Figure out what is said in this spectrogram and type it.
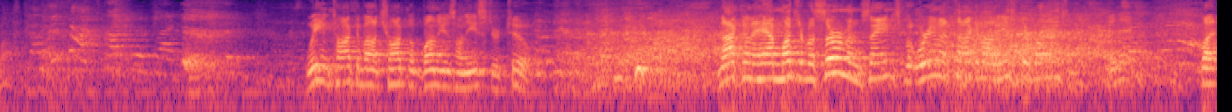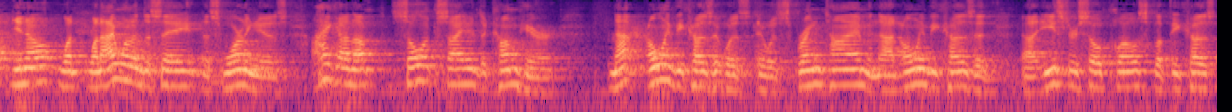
Well. We can talk about chocolate bunnies on Easter too. Not going to have much of a sermon, saints, but we're going to talk about Easter bunnies. And, and but you know, what, what I wanted to say this morning is I got up so excited to come here, not only because it was, it was springtime and not only because it, uh, Easter's so close, but because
